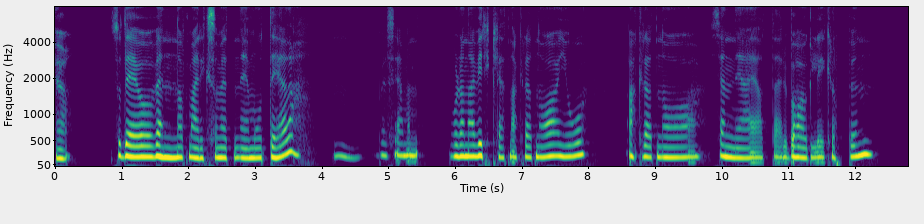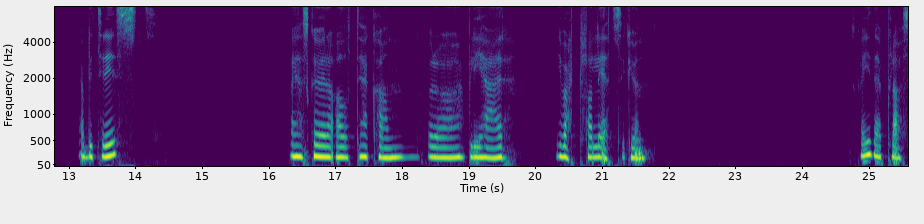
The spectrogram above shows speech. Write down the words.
Ja. Så det å vende oppmerksomheten ned mot det, da Mm. Bare si, ja, men hvordan er virkeligheten akkurat nå? Jo, akkurat nå kjenner jeg at det er ubehagelig i kroppen. Jeg blir trist. Og jeg skal gjøre alt jeg kan for å bli her, i hvert fall i ett sekund. Jeg skal gi det plass.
